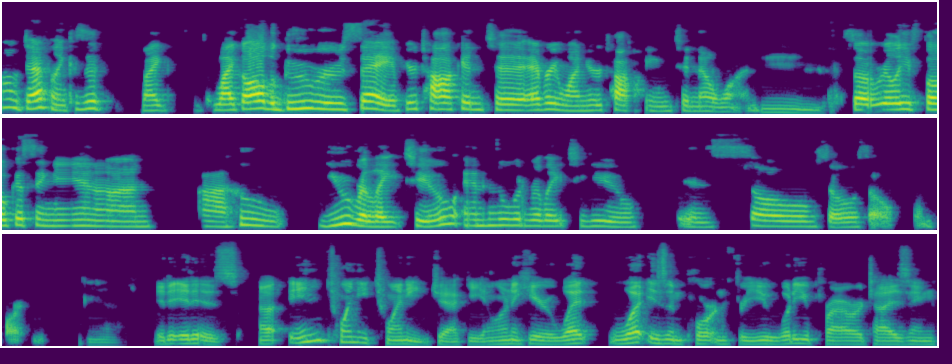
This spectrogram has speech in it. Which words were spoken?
Oh, definitely. Because if like like all the gurus say if you're talking to everyone you're talking to no one. Mm. so really focusing in on uh, who you relate to and who would relate to you is so so so important. Yeah. It, it is. Uh, in 2020 jackie i want to hear what what is important for you? What are you prioritizing?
